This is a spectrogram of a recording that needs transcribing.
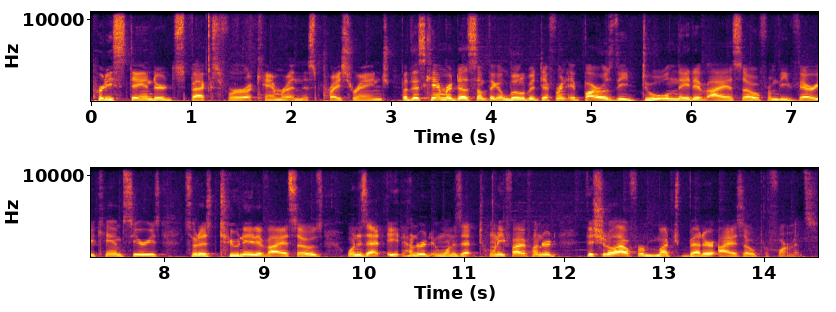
pretty standard specs for a camera in this price range. But this camera does something a little bit different. It borrows the dual native ISO from the VariCam series. So it has two native ISOs. One is at 800 and one is at 2500. This should allow for much better ISO performance.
